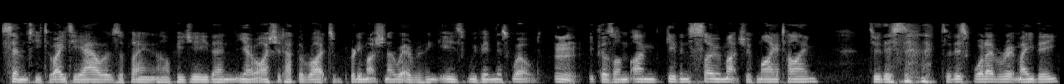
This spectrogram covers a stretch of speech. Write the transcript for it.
70 to 80 hours of playing an RPG, then you know I should have the right to pretty much know where everything is within this world, Mm. because I'm I'm given so much of my time to this to this whatever it may be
